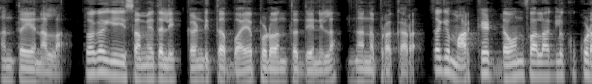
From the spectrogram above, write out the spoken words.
ಅಂತ ಏನಲ್ಲ. ಸೊ ಹಾಗಾಗಿ ಈ ಸಮಯದಲ್ಲಿ ಖಂಡಿತ ಭಯ ಪಡುವಂತದ್ದೇನಿಲ್ಲ ನನ್ನ ಪ್ರಕಾರ. ಸೊ ಹಾಗೆ ಮಾರ್ಕೆಟ್ ಡೌನ್ ಫಾಲ್ ಆಗ್ಲಿಕ್ಕೂ ಕೂಡ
